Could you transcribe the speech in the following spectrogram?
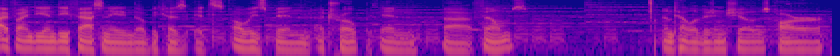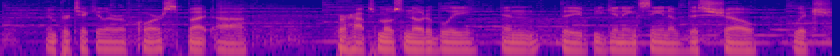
I find D&D fascinating though because it's always been a trope in uh, films and television shows, horror in particular, of course, but uh, perhaps most notably in the beginning scene of this show, which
